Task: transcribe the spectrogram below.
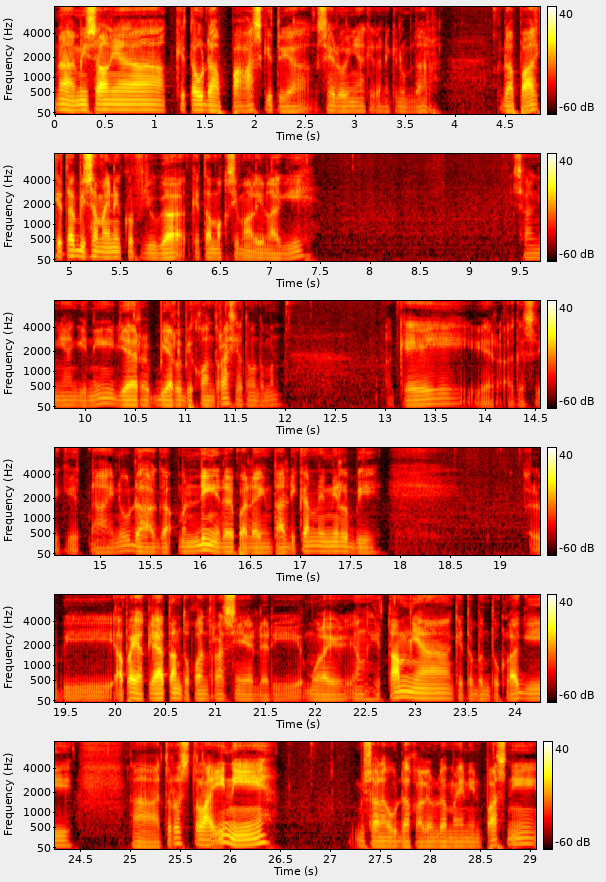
Nah misalnya kita udah pas gitu ya shadownya kita naikin bentar. Udah pas kita bisa mainin curve juga kita maksimalin lagi. Misalnya gini biar biar lebih kontras ya teman-teman. Oke biar agak sedikit. Nah ini udah agak mending ya daripada yang tadi. Kan ini lebih lebih apa ya kelihatan tuh kontrasnya ya dari mulai yang hitamnya kita bentuk lagi. Nah terus setelah ini misalnya udah kalian udah mainin pas nih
